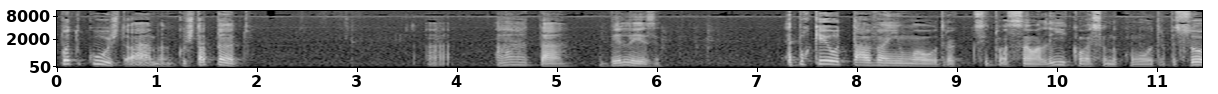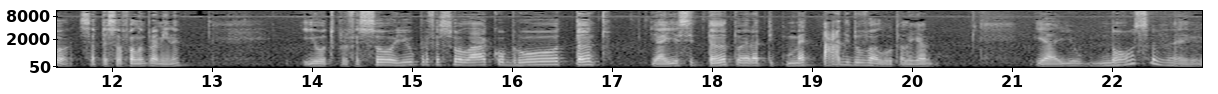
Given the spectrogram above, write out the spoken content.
Quanto custa? Ah, mano, custa tanto. Ah, ah, tá. Beleza. É porque eu tava em uma outra situação ali, conversando com outra pessoa, essa pessoa falando pra mim, né? E outro professor, e o professor lá cobrou tanto. E aí esse tanto era tipo metade do valor, tá ligado? E aí eu, nossa, velho.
